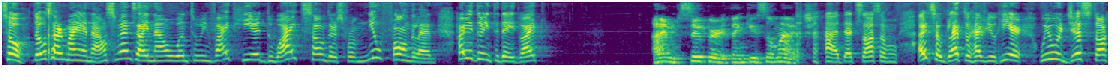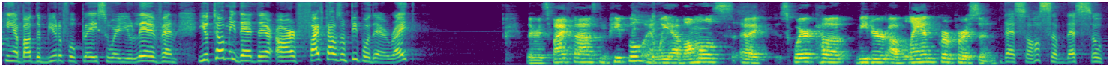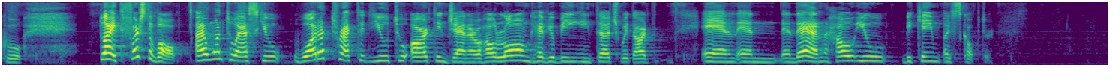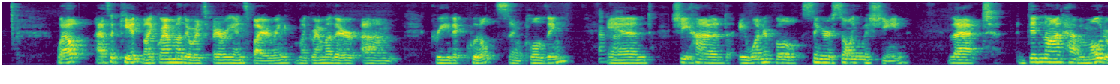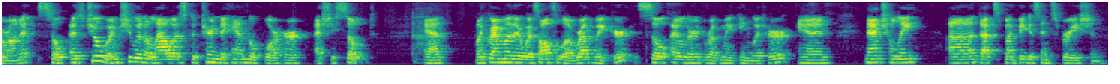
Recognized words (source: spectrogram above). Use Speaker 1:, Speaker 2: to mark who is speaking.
Speaker 1: So those are my announcements. I now want to invite here Dwight Saunders from Newfoundland. How are you doing today, Dwight?
Speaker 2: I'm super. Thank you so much.
Speaker 1: That's awesome. I'm so glad to have you here. We were just talking about the beautiful place where you live, and you told me that there are 5,000 people there, right?
Speaker 2: There is 5,000 people, and we have almost a square kilometer of land per person.
Speaker 1: That's awesome. That's so cool. Dwight, first of all, I want to ask you what attracted you to art in general? How long have you been in touch with art? And, and, and then how you became a sculptor?
Speaker 2: Well, as a kid, my grandmother was very inspiring. My grandmother um, created quilts and clothing. Uh-huh. And she had a wonderful Singer sewing machine that did not have a motor on it. So as children, she would allow us to turn the handle for her as she sewed. And my grandmother was also a rug maker, so I learned rug making with her. And naturally, uh, that's my biggest inspiration.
